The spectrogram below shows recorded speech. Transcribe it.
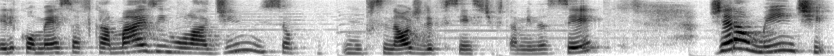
ele começa a ficar mais enroladinho, isso é um sinal de deficiência de vitamina C. Geralmente,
